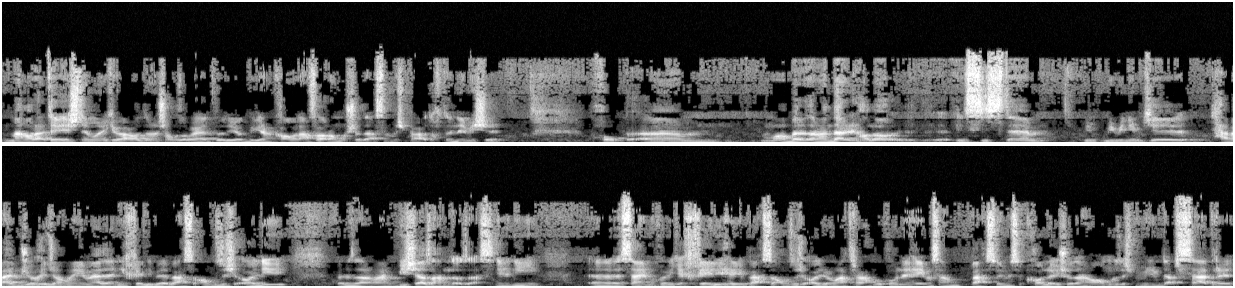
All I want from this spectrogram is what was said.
مهارت اجتماعی که به حال دانش آموزا باید یاد بگیرن. کاملا فراموش شده اصلا بهش پرداخته نمیشه. خب ما من در حالا این سیستم می‌بینیم که توجه جامعه مدنی خیلی به بحث آموزش عالی به نظر من بیش از اندازه است. یعنی سعی می‌کنه که خیلی هی بحث آموزش عالی رو مطرح بکنه هی مثلا بحث مثل کالایی شدن آموزش می‌بینیم در صدر.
